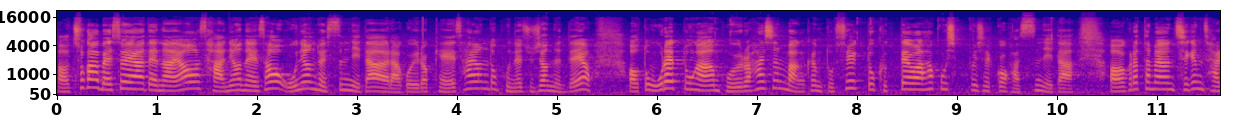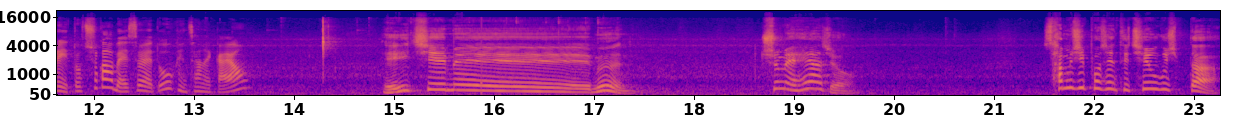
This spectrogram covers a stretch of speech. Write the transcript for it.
어, 추가 매수해야 되나요? 4년에서 5년 됐습니다. 라고 이렇게 사연도 보내주셨는데요. 어, 또 오랫동안 보유를 하신 만큼 또 수익도 극대화하고 싶으실 것 같습니다. 어, 그렇다면 지금 자리 또 추가 매수해도 괜찮을까요? HMM은 추매해야죠. 30% 채우고 싶다.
